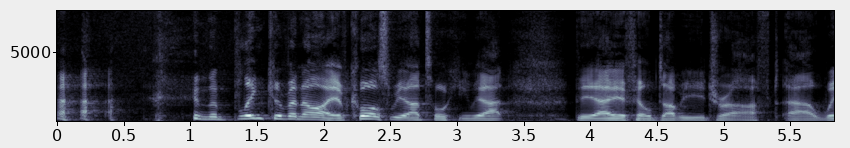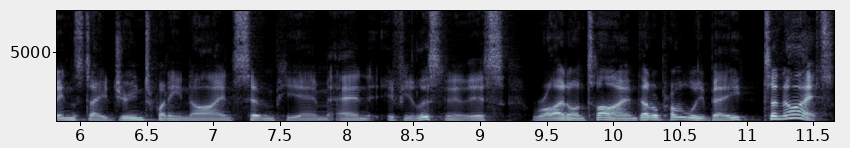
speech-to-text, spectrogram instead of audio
In the blink of an eye. Of course, we are talking about the AFLW draft, uh, Wednesday, June 29, 7 pm. And if you're listening to this right on time, that'll probably be tonight.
